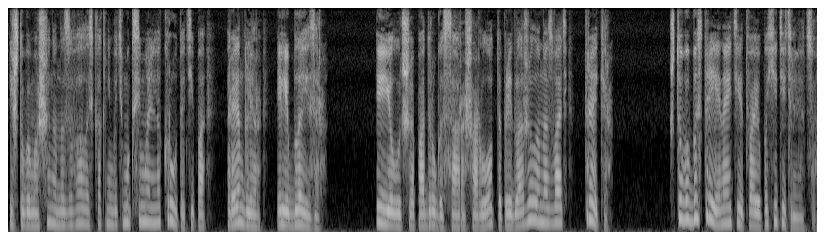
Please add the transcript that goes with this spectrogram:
И чтобы машина называлась как-нибудь максимально круто, типа «Ренглер» или «Блейзер». Ее лучшая подруга Сара Шарлотта предложила назвать «трекер», чтобы быстрее найти твою похитительницу.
